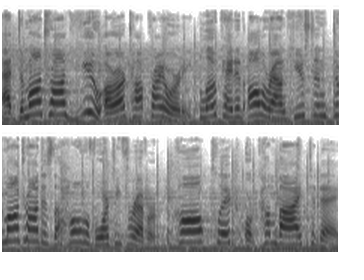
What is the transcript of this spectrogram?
At DeMontrond, you are our top priority. Located all around Houston, DeMontrond is the home of warranty forever. Call, click, or come by today.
